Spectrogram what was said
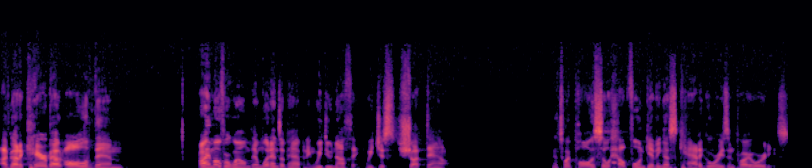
I've got to care about all of them. I'm overwhelmed. And what ends up happening? We do nothing, we just shut down. That's why Paul is so helpful in giving us categories and priorities.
